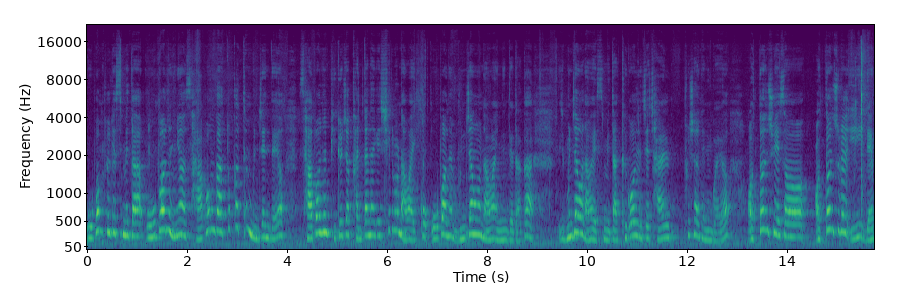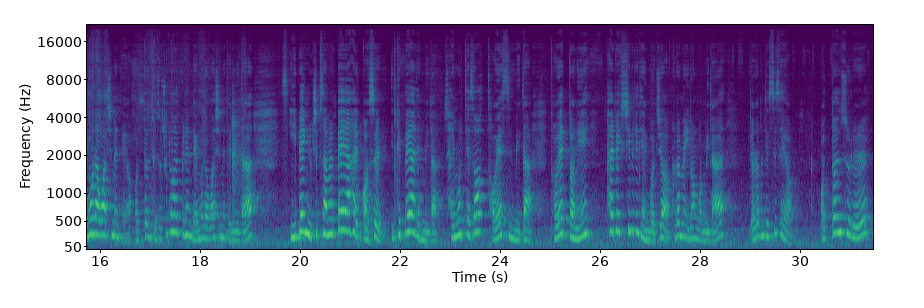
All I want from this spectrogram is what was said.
5번 풀겠습니다. 5번은요, 4번과 똑같은 문제인데요. 4번은 비교적 간단하게 식으로 나와 있고, 5번은 문장으로 나와 있는 데다가 이제 문장으로 나와 있습니다. 그걸 이제 잘 푸셔야 되는 거예요. 어떤 수에서 어떤 수를 이 네모라고 하시면 돼요. 어떤 수에서 초등학교는 네모라고 하시면 됩니다. 263을 빼야 할 것을 이렇게 빼야 됩니다. 잘못해서 더했습니다. 더했더니 811이 된 거죠. 그러면 이런 겁니다. 여러분들 쓰세요. 어떤 수를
